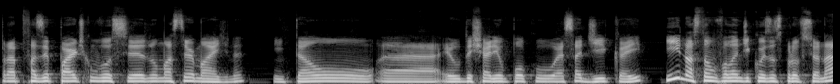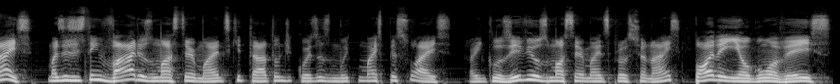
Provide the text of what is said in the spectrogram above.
para fazer parte com você no mastermind, né? Então, uh, eu deixaria um pouco essa dica aí. E nós estamos falando de coisas profissionais, mas existem vários masterminds que tratam de coisas muito mais pessoais. Inclusive, os masterminds profissionais podem, em alguma vez,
